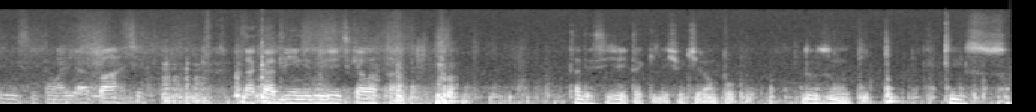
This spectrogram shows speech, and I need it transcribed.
Isso, então aí é a parte da cabine do jeito que ela tá. Tá desse jeito aqui, deixa eu tirar um pouco do zoom aqui. Isso.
